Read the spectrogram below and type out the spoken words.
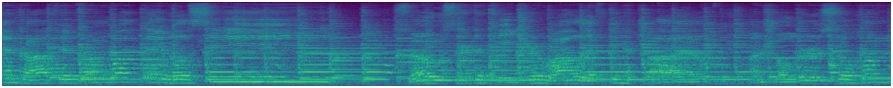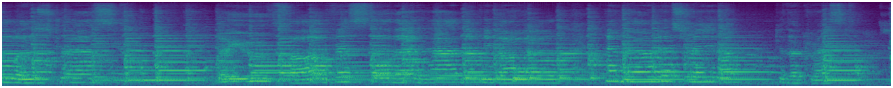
and profit from what they will see. So said the teacher while lifting a child on shoulders so humble and stressed. The youth saw a vista that had them beguiled, and bounded straight up to the crest.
